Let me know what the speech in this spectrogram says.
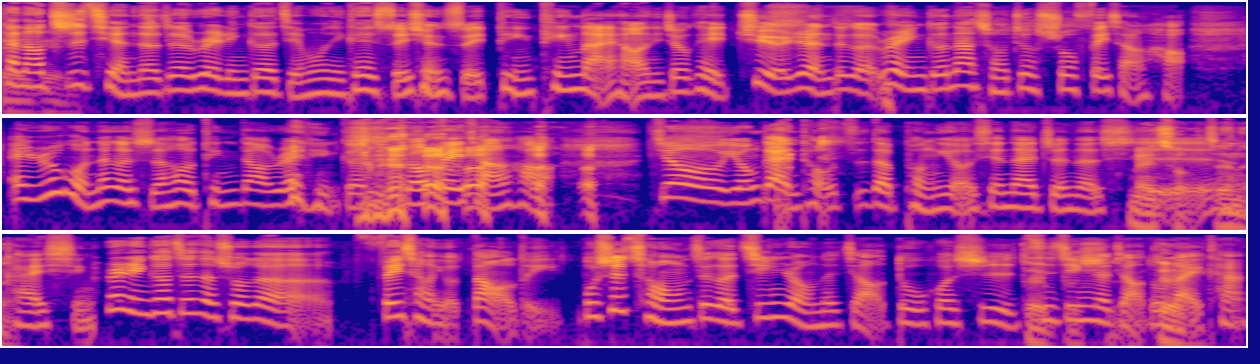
看到之前的这个瑞林哥的节目，你可以随选随听，听来哈，你就可以确认这个 瑞林哥那时候就说非常好。哎，如果那个时候听到瑞林哥你说非常好，就勇敢投资的朋友，现在真的是很开心。瑞林哥真的说的非常有道理，不是从这个金融的角度或是资金的角度来看，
